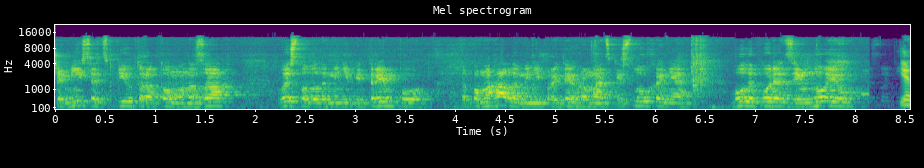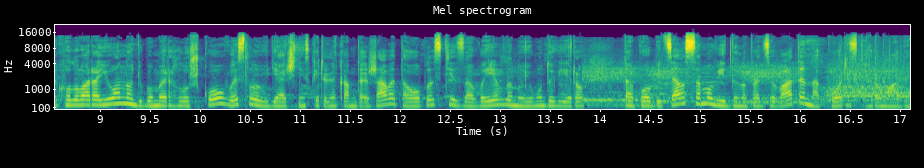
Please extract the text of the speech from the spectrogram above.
ще місяць, півтора тому назад висловили мені підтримку, допомагали мені пройти громадські слухання, були поряд зі мною. Як голова району Любомир Глушко висловив вдячність керівникам держави та області за виявлену йому довіру та пообіцяв самовіддано працювати на користь громади.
